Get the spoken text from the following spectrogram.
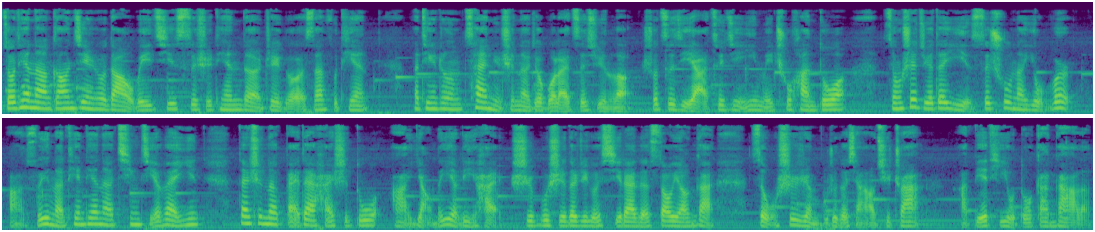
昨天呢，刚进入到为期四十天的这个三伏天，那听众蔡女士呢就过来咨询了，说自己呀最近因为出汗多，总是觉得隐私处呢有味儿啊，所以呢天天呢清洁外阴，但是呢白带还是多啊，痒的也厉害，时不时的这个袭来的瘙痒感，总是忍不住的想要去抓啊，别提有多尴尬了。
